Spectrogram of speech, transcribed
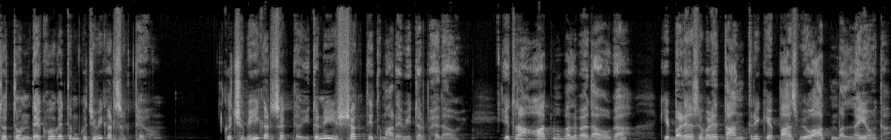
तो तुम देखोगे तुम कुछ भी कर सकते हो, कुछ भी कर सकते हो, इतनी शक्ति तुम्हारे भीतर पैदा होगी। इतना आत्मबल पैदा होगा कि बड़े से बड़े तांत्रिक के पास भी वो आत्मबल नहीं होता।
